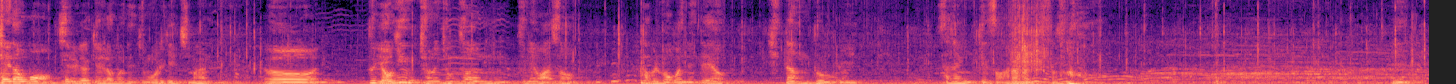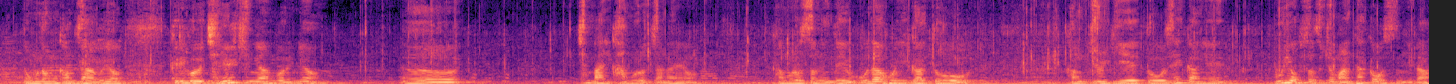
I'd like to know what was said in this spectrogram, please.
제 넘어 채를 몇 개를 넘었는지 모르겠지만 어, 또 여기 저는 정선 군에 와서 밥을 먹었는데요. 식당도 우리 사장님께서 알아봐 주셔서. 예, 너무너무 감사하고요. 그리고 제일 중요한 거는요 어, 참 많이 가물었잖아요. 가물었었는데 오다 보니까 또 강줄기에 또 색강에 물이 없어서 좀 안타까웠습니다.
